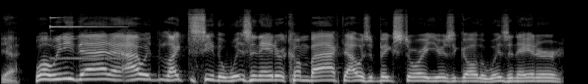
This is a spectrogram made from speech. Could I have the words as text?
Yeah. Well, we need that. I would like to see the Whizzinator come back. That was a big story years ago. The Whizzinator,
